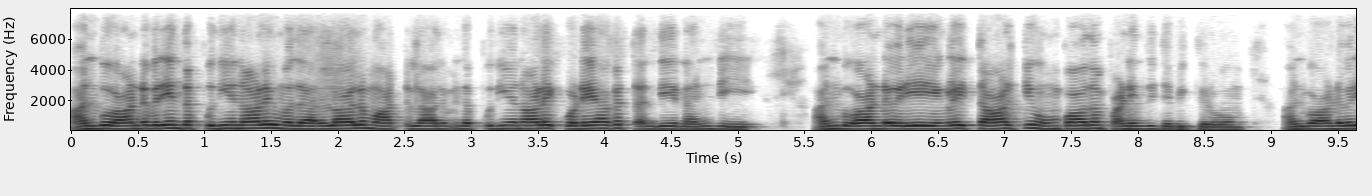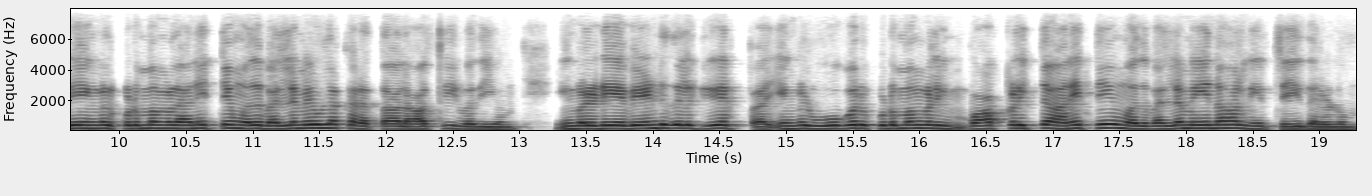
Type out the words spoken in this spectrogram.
அன்பு ஆண்டவரே இந்த புதிய நாளை உமது அருளாலும் ஆற்றலாலும் இந்த புதிய நாளை கொடையாக தந்தீர். நன்றி. அன்பு ஆண்டவரே எங்களை தாழ்த்தி உம்பாதம் பணிந்து ஜபிக்கிறோம். அன்பு ஆண்டவரே எங்கள் குடும்பங்கள் அனைத்தையும் அது வல்லமை உள்ள கரத்தால் ஆசீர்வதியும். எங்களுடைய வேண்டுதலுக்கு ஏற்ப எங்கள் ஒவ்வொரு குடும்பங்களையும் வாக்களித்த அனைத்தையும் அது வல்லமையினால் நீர் செய்தருளும்.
